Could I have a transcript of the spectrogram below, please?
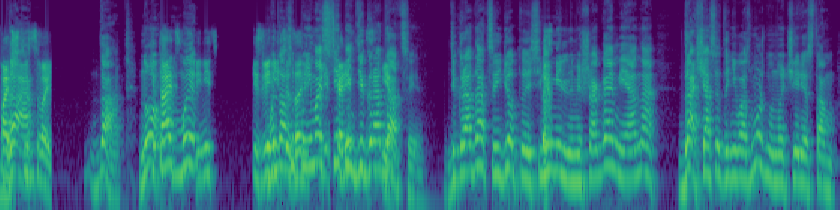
Почти да, свои. Да, но Китайцы, мы, извините, извините, мы должны понимать степень деградации. Нет. Деградация идет семимильными шагами, и она да, сейчас это невозможно, но через там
